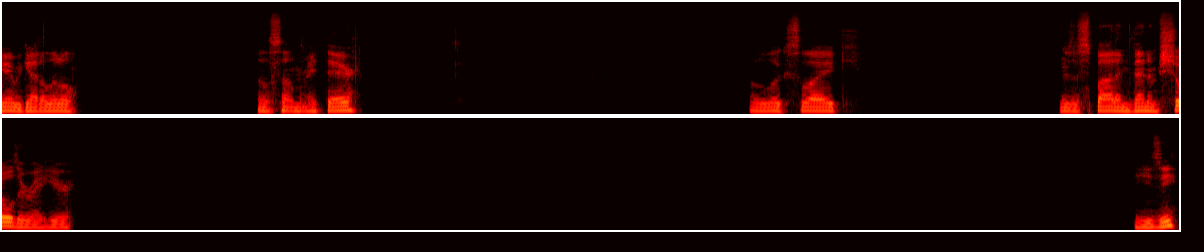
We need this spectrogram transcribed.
Okay, we got a little little something right there. It looks like there's a spot on Venom's shoulder right here. Easy.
